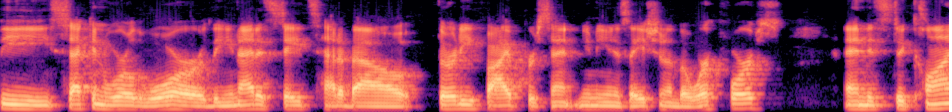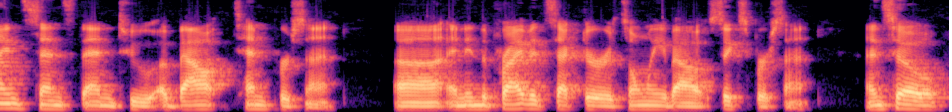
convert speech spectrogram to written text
the Second World War, the United States had about 35% unionization of the workforce, and it's declined since then to about 10%. Uh, and in the private sector, it's only about 6%. And so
